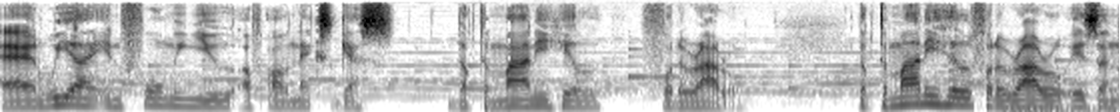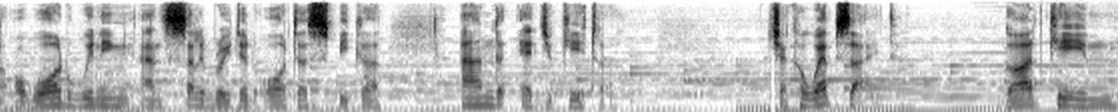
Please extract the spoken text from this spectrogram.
and we are informing you of our next guest, Dr. Mani Hill Fodoraro. Dr. Mani Hill Fodoraro is an award winning and celebrated author, speaker, and educator. Check her website, God Came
